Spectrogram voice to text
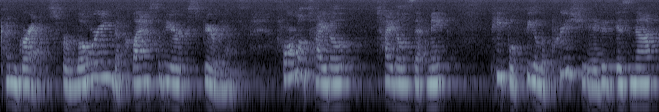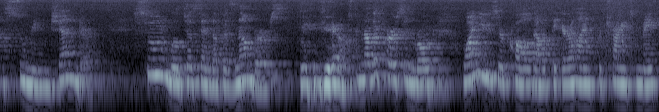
congrats for lowering the class of your experience. Formal title titles that make people feel appreciated is not assuming gender. Soon we'll just end up as numbers. yeah. Another person wrote, one user called out the airline for trying to make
